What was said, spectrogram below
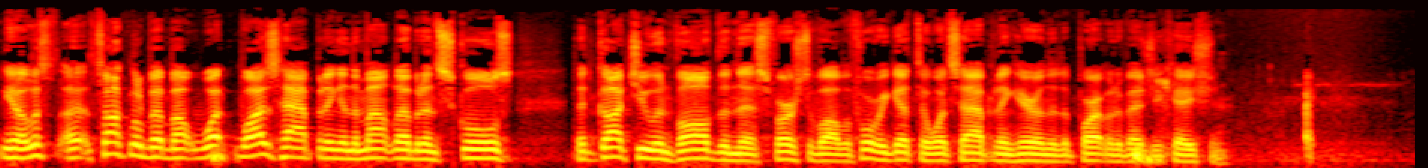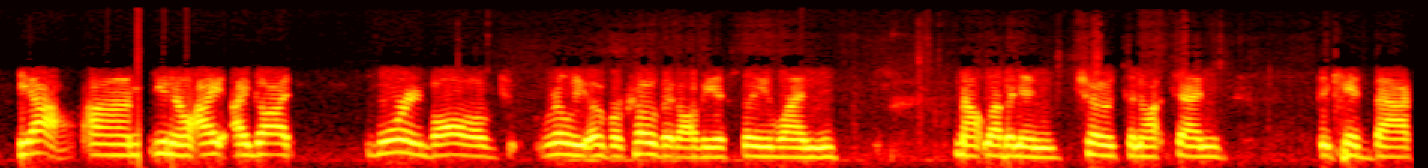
you know let's uh, talk a little bit about what was happening in the Mount Lebanon schools that got you involved in this. First of all, before we get to what's happening here in the Department of Education. Yeah, um, you know, I, I got more involved really over COVID, obviously, when Mount Lebanon chose to not send the kids back,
